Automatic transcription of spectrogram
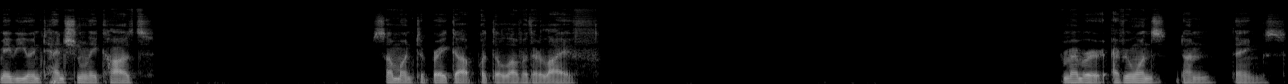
Maybe you intentionally caused someone to break up with the love of their life. Remember, everyone's done things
